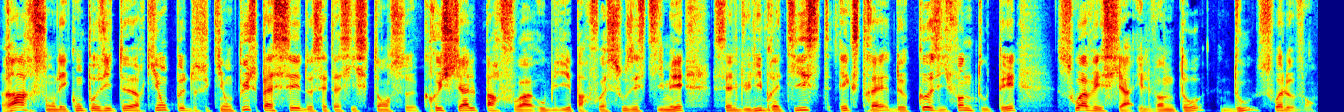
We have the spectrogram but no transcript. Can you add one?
Rares sont les compositeurs qui ont, pu se passer de cette assistance cruciale, parfois oubliée, parfois sous-estimée, celle du librettiste, extrait de Così fan tutte, Suavesia il vento, d'où soit le vent.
